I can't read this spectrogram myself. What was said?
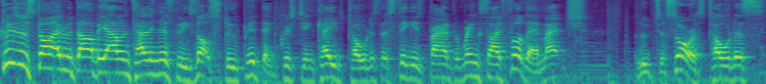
Collision started with Darby Allin telling us that he's not stupid, then Christian Cage told us that Sting is banned from ringside for their match. Luchasaurus told us,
